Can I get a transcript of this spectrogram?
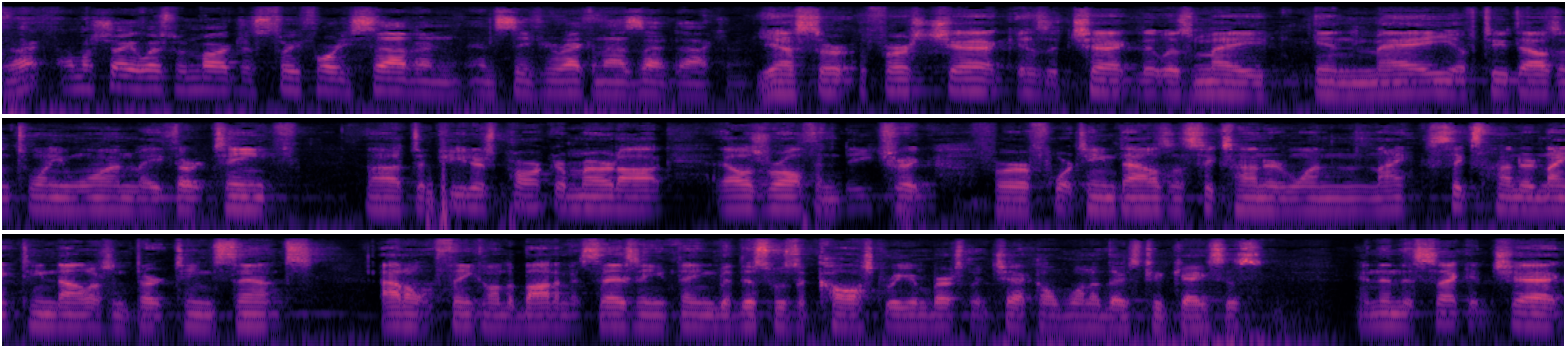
All right, I'm going to show you what's been marked as 347 and see if you recognize that document. Yes, sir. The first check is a check that was made in May of 2021, May 13th, uh, to Peters, Parker, Murdaugh, Eltzroth, and Detrick for $14,619.13. I don't think on the bottom it says anything, but this was a cost reimbursement check on one of those two cases. And then the second check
